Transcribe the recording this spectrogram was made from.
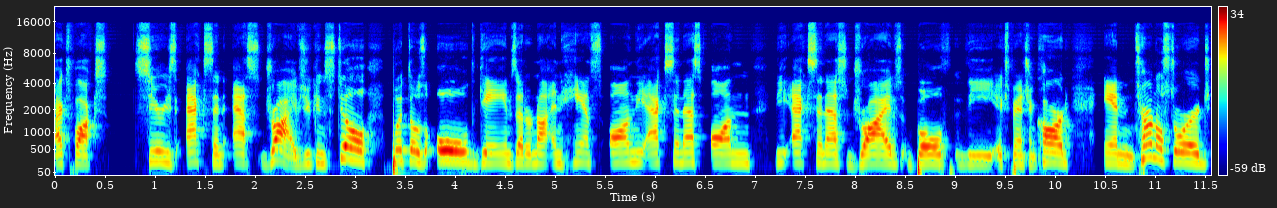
Xbox Series X and S drives. You can still put those old games that are not enhanced on the X and S on the X and S drives, both the expansion card and internal storage.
